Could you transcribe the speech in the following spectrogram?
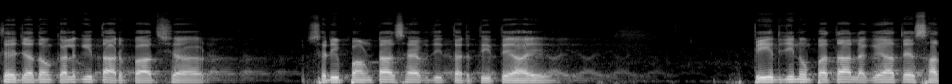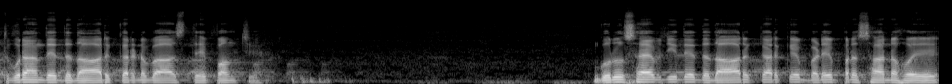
ਤੇ ਜਦੋਂ ਕਲਗੀਧਰ ਪਾਤਸ਼ਾਹ ਸ੍ਰੀ ਪੌਂਟਾ ਸਾਹਿਬ ਦੀ ਧਰਤੀ ਤੇ ਆਏ ਪੀਰ ਜੀ ਨੂੰ ਪਤਾ ਲੱਗਿਆ ਤੇ ਸਤਿਗੁਰਾਂ ਦੇ ਦੀਦਾਰ ਕਰਨ ਵਾਸਤੇ ਪਹੁੰਚੇ। ਗੁਰੂ ਸਾਹਿਬ ਜੀ ਦੇ ਦੀਦਾਰ ਕਰਕੇ ਬੜੇ ਪ੍ਰਸੰਨ ਹੋਏ।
